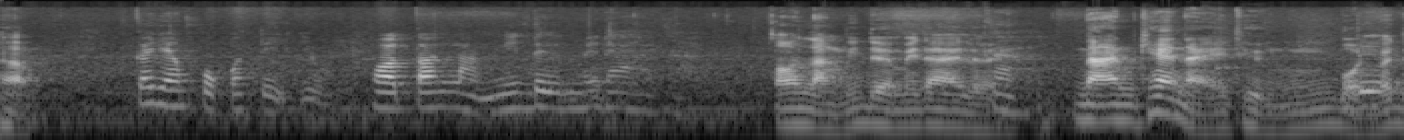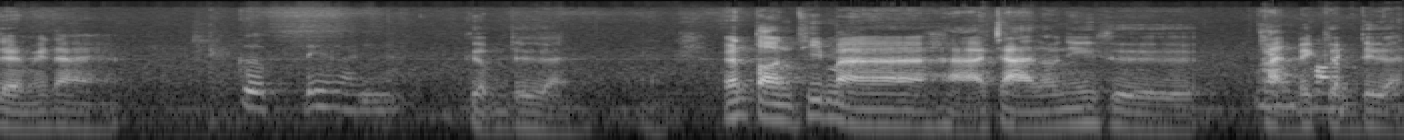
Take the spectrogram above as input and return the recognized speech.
ครับ ก็ยังปกติอยู่ พอตอนหลังนี้เดินไม่ได้ค่ะ ตอนหลังนี่เดินไม่ได้เลย ค่ะ นานแค่ไหนถึงบ่นเดือนว่าเดินไม่ได้ฮะเกือบเดือนน่ะ เกือบเดือนงั้นตอนที่มาหาอาจารย์แล้วนี่คือผ่านไปยังพอเกือบเดือน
